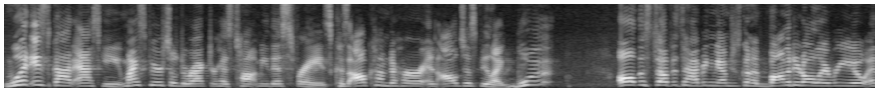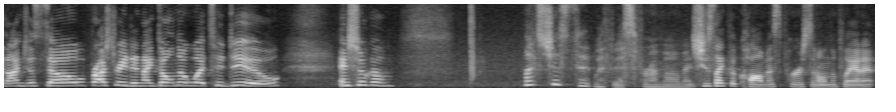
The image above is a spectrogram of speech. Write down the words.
What is God asking you? My spiritual director has taught me this phrase because I'll come to her and I'll just be like, What? All the stuff is happening to me. I'm just going to vomit it all over you. And I'm just so frustrated and I don't know what to do. And she'll go, Let's just sit with this for a moment. She's like the calmest person on the planet.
